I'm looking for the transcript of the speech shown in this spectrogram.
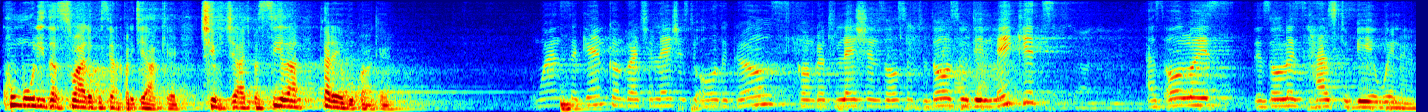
kumuuliza swali kuhusiana na project yake. Chief Judge Basila, karibu kwake. Once again, congratulations to all the girls. Congratulations also to those who didn't make it. As always, there's always has to be a winner.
